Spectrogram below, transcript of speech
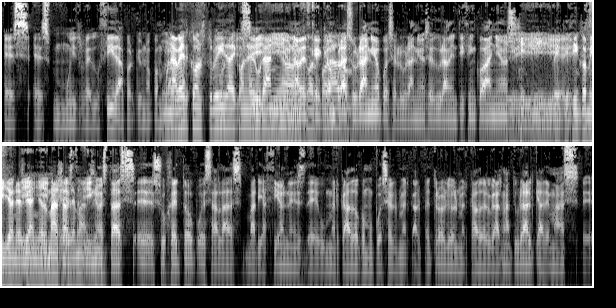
es, es muy reducida porque uno compra una vez construida y con el uranio y una vez que compras uranio pues el uranio se dura 25 años y, 25 millones de años más además y no estás eh, sujeto pues a las variaciones de un mercado como pues el mercado del petróleo el mercado del gas natural que además eh,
